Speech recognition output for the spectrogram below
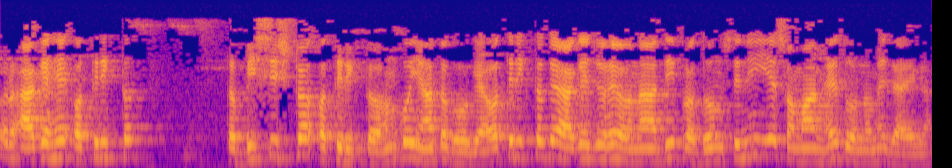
और आगे है अतिरिक्त। तो विशिष्ट अतिरिक्त, हमको यहाँ तक हो गया। अतिरिक्त के आगे जो है अनादि, प्रध्वंसिनी, ये समान है, दोनों में जाएगा।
